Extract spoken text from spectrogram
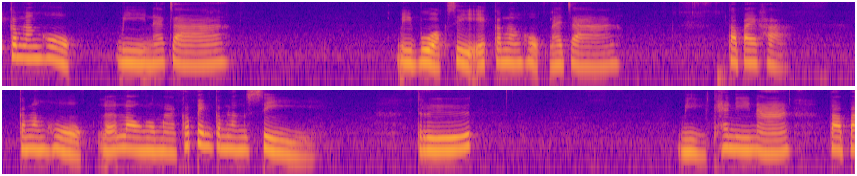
x กำลัง6มีนะจ๊ะ มีบวก 4x กำลัง6นะจ๊ะ ต่อไปค่ะกำลัง6แล้วลองลงมาก็เป็นกำลัง4ตรืดมีแค่นี้นะ ต่อไป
